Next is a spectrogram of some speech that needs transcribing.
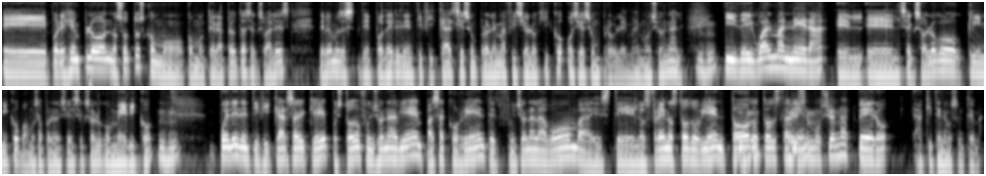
eh, por ejemplo, nosotros como, como terapeutas sexuales debemos de, poder identificar si es un problema fisiológico o si es un problema emocional. Y de igual manera, el, sexólogo clínico, vamos a poner así, el sexólogo médico, puede identificar, ¿sabe qué? Pues todo funciona bien, pasa corriente, funciona la bomba, este, los frenos, todo bien, todo, todo está bien. Es emocional. Pero aquí tenemos un tema.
